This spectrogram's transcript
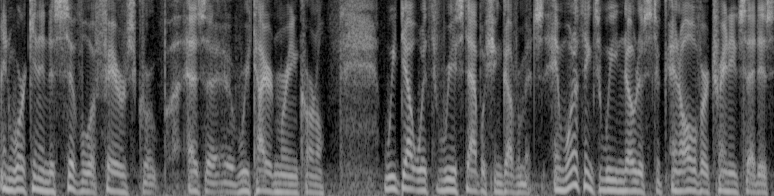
and working in the civil affairs group as a retired Marine colonel, we dealt with reestablishing governments. And one of the things we noticed, and all of our training said, is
